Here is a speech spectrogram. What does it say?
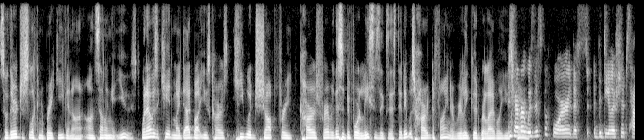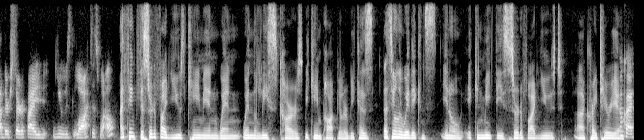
So they're just looking to break even on, on selling it used. When I was a kid, my dad bought used cars. He would shop for cars forever. This is before leases existed. It was hard to find a really good, reliable used And Trevor, car. was this before the the dealerships had their certified used lots as well? I think the certified used came in when when the leased cars became popular because that's the only way they can, you know, it can meet these certified used uh, criteria. Okay.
